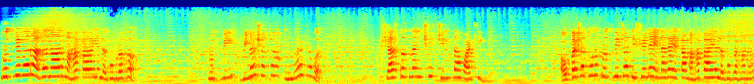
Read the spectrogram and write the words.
पृथ्वीवर आदळणार महाकाय लघुग्रह. पृथ्वी विनाशाच्या उंबरठ्यावर. शास्त्रज्ञांची चिंता वाढली. अवकाशातून पृथ्वीच्या दिशेने येणाऱ्या एका महाकाय लघुग्रहानं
